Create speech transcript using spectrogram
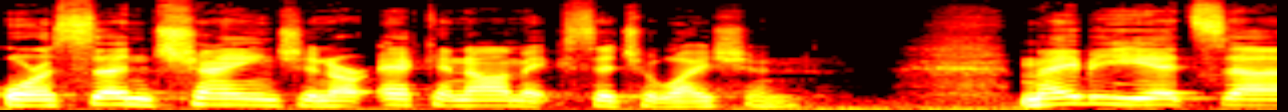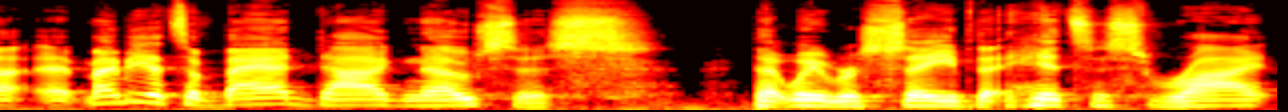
or a sudden change in our economic situation. Maybe it's a, maybe it's a bad diagnosis that we receive that hits us right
